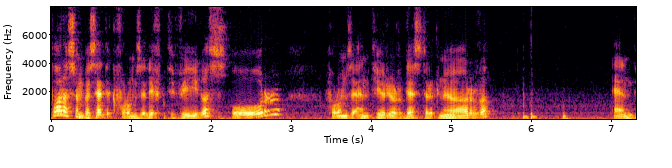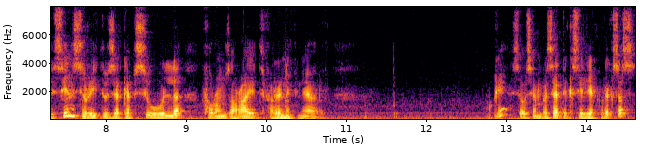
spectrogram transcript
parasympathetic from the left vagus or from the anterior gastric nerve, and sensory to the capsule from the right phrenic nerve. Okay, so sympathetic celiac plexus,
